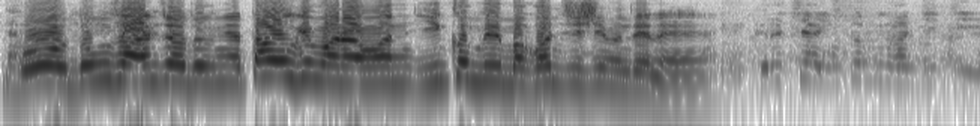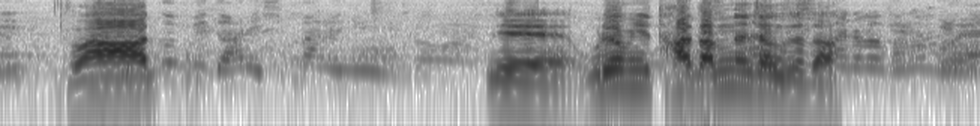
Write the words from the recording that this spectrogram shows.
나- 뭐, 농사 앉아도 그냥 따오기만 하면 인건비만 건지시면 되네. 예, 그렇죠. 인건비 건지지. 와, 인건비도 하루에 10만 원이. 네. 우리 어머니 다 남는 10만 장사다. 원만 벌면 뭐야.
